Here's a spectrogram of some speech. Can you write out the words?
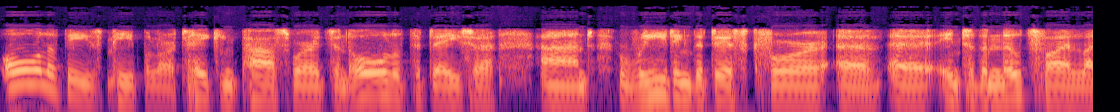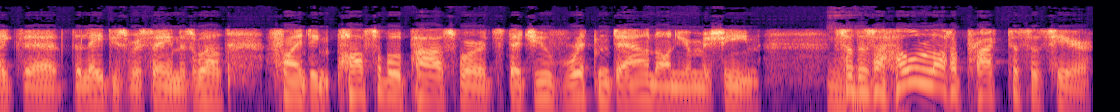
all of these people are taking passwords and all of the data and reading the disk for uh, uh, into the notes file, like uh, the ladies were saying as well, finding possible passwords that you've written down on your machine. Mm. So there's a whole lot of practices here.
